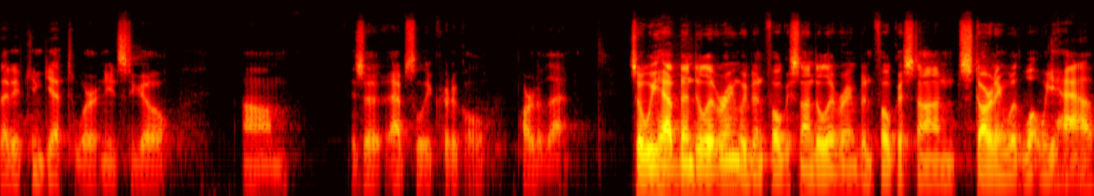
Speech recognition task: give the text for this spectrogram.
that it can get to where it needs to go um, is an absolutely critical part of that. So we have been delivering, we've been focused on delivering, been focused on starting with what we have,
